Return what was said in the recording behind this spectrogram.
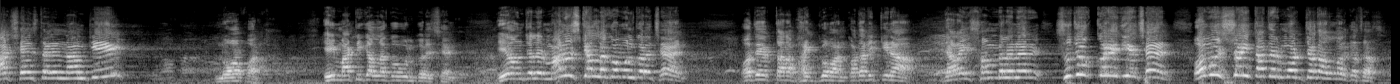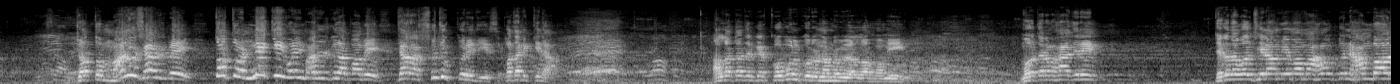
আর সেই স্থানের নাম কি? নোয়াপাড়া। এই মাটিকে আল্লাহ কবুল করেছেন। এই অঞ্চলের মানুষকে আল্লাহ কবুল করেছেন। অতএব তারা ভাগ্যবান, কথা ঠিক কিনা? যারা এই সম্মেলনের সুযোগ করে দিয়েছেন, অবশ্যই তাদের মর্যাদা আল্লাহর কাছে আছে। যত মানুষ আসবে, তত নেকি ওই মানুষগুলা পাবে যারা সুযোগ করে দিয়েছে। কথা ঠিক কিনা? আল্লাহ তাদেরকে কবুল করুন, আমরা আল্লাহ আমিন। মোহতারাম হাজিরিন, যে কথা বলছিলাম ইমাম মাহমুদ বিন হাম্বল,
